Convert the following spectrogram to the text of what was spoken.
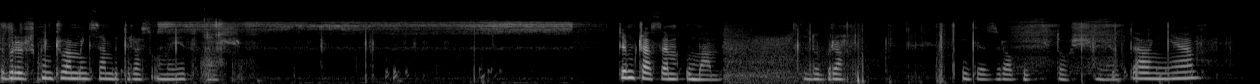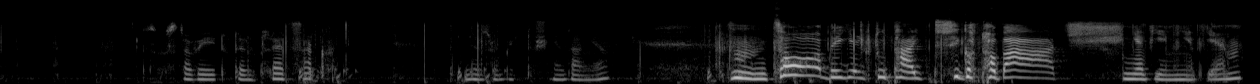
Dobra, już skończyłam myć zęby, teraz umyję twarz. Tymczasem u mamy. Dobra. Idę zrobić to śniadanie. Zostawię jej tu ten plecak. Idę zrobić to śniadanie. Hmm, co by jej tutaj przygotować? Nie wiem, nie wiem.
